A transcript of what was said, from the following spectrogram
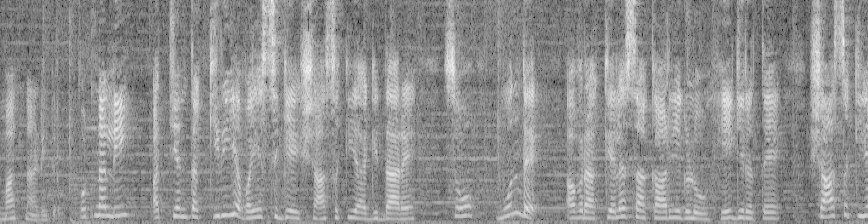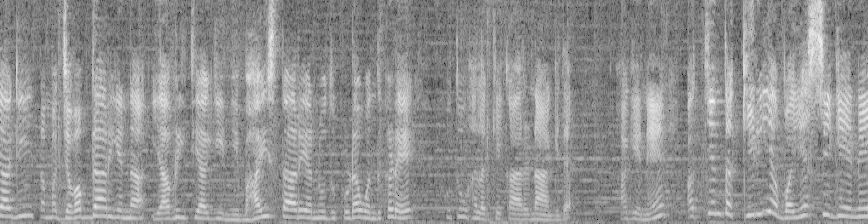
ಮಾತನಾಡಿದ್ರು ಒಟ್ನಲ್ಲಿ ಅತ್ಯಂತ ಕಿರಿಯ ವಯಸ್ಸಿಗೆ ಶಾಸಕಿಯಾಗಿದ್ದಾರೆ ಸೊ ಮುಂದೆ ಅವರ ಕೆಲಸ ಕಾರ್ಯಗಳು ಹೇಗಿರುತ್ತೆ ಶಾಸಕಿಯಾಗಿ ತಮ್ಮ ಜವಾಬ್ದಾರಿಯನ್ನ ಯಾವ ರೀತಿಯಾಗಿ ನಿಭಾಯಿಸ್ತಾರೆ ಅನ್ನೋದು ಕೂಡ ಒಂದು ಕಡೆ ಕುತೂಹಲಕ್ಕೆ ಕಾರಣ ಆಗಿದೆ ಹಾಗೇನೆ ಅತ್ಯಂತ ಕಿರಿಯ ವಯಸ್ಸಿಗೇನೆ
